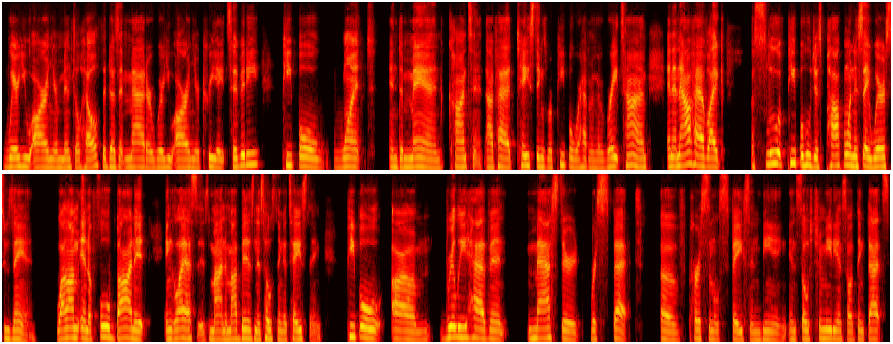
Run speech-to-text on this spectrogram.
where you are in your mental health. It doesn't matter where you are in your creativity. People want and demand content. I've had tastings where people were having a great time. And then I'll have like a slew of people who just pop on and say, Where's Suzanne? While I'm in a full bonnet and glasses, minding my business, hosting a tasting. People um, really haven't mastered respect of personal space and being in social media. And so I think that's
